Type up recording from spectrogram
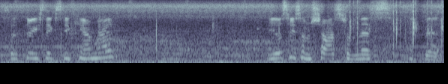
It's a 360 camera. You'll see some shots from this in a bit.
